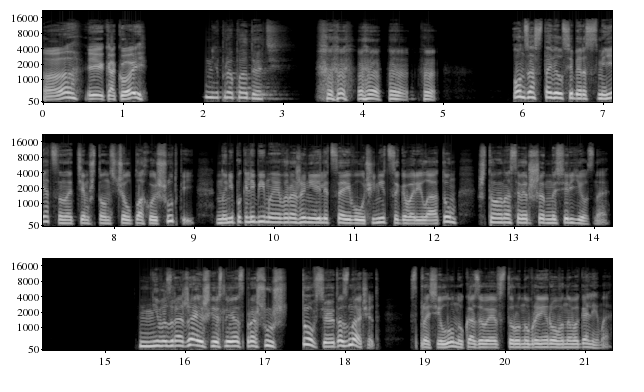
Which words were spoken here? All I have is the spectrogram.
«А? И какой?» «Не пропадать». «Ха-ха-ха-ха-ха». Он заставил себя рассмеяться над тем, что он счел плохой шуткой, но непоколебимое выражение лица его ученицы говорило о том, что она совершенно серьезна. «Не возражаешь, если я спрошу, что все это значит?» — спросил он, указывая в сторону бронированного голема.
